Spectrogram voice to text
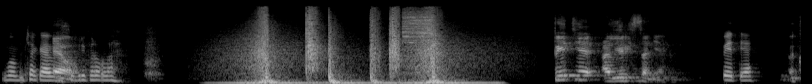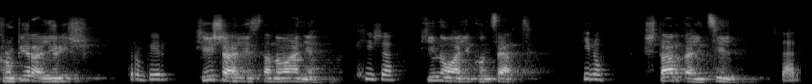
bom čakaj, da se pripravlja. Petje ali risanje? Petje. Krompir ali riž? Krompir. Hiša ali stanovanje? Hiša. Kino ali koncert? Kino. Štart ali cilj? Štart.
